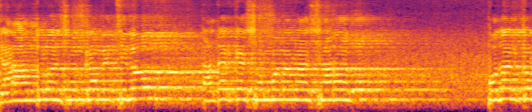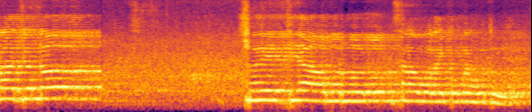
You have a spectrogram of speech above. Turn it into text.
যারা আন্দোলন সংগ্রামে ছিল, তাদেরকে সম্মাননা স্মারক প্রদান করার জন্য শহীদ জিয়া অমর সালামালাইকুম রহমতুল্লাহ।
